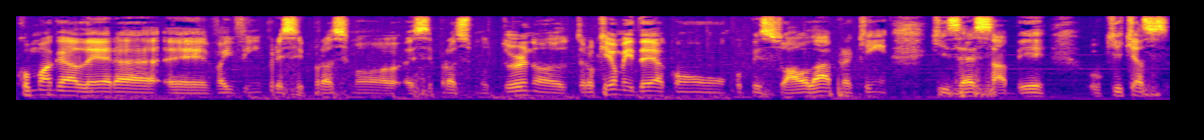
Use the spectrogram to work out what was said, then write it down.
como a galera é, vai vir para esse próximo, esse próximo turno. Eu troquei uma ideia com, o pessoal lá para quem quiser saber o que, que as,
